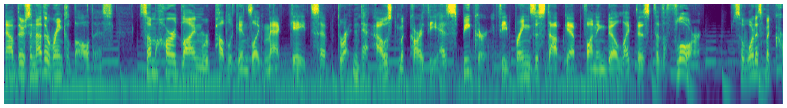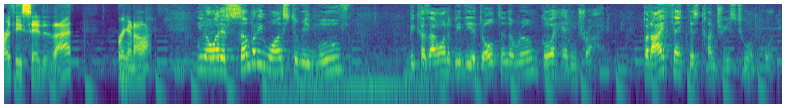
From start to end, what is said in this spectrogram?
Now, there's another wrinkle to all this. Some hardline Republicans like Matt Gaetz have threatened to oust McCarthy as Speaker if he brings a stopgap funding bill like this to the floor. So, what does McCarthy say to that? Bring it on. You know what? If somebody wants to remove because I want to be the adult in the room, go ahead and try. But I think this country is too important.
